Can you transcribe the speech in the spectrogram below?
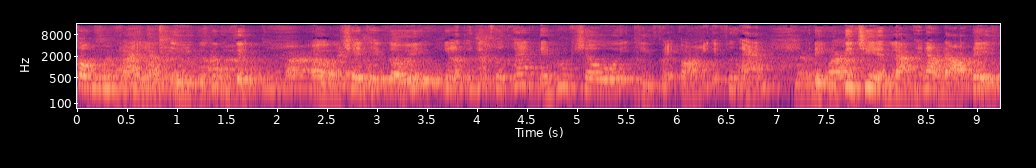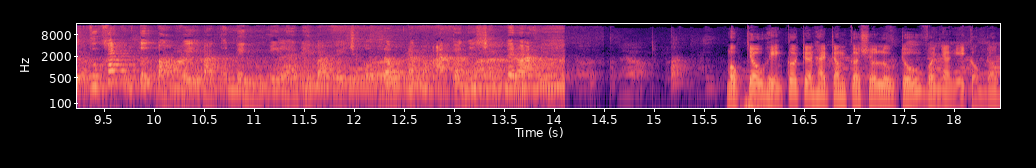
không phải là từ cái vùng dịch ở trên thế giới như là các địa phương khác đến mộc châu ấy, thì sẽ có những cái phương án để tuyên truyền làm thế nào đó để du khách cũng tự bảo vệ bản thân mình cũng như là để bảo vệ cho cộng đồng đảm bảo an toàn nhất trong giai đoạn Mộc Châu hiện có trên 200 cơ sở lưu trú và nhà nghỉ cộng đồng.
